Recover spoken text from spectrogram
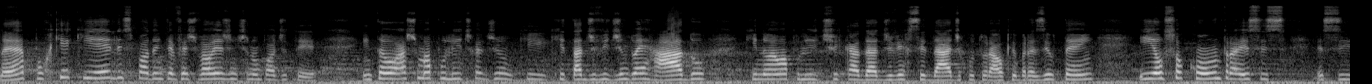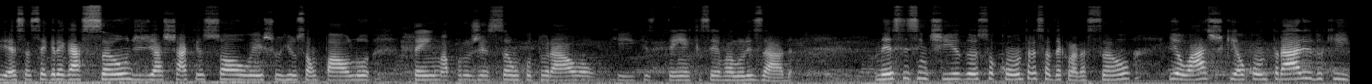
Né? Por que, que eles podem ter festival e a gente não pode ter? Então eu acho uma política de, que está dividindo errado, que não é uma política da diversidade cultural que o Brasil tem, e eu sou contra esses, esse, essa segregação de achar que só o eixo Rio-São Paulo tem uma projeção cultural que, que tenha que ser valorizada. Nesse sentido, eu sou contra essa declaração e eu acho que, ao contrário do que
